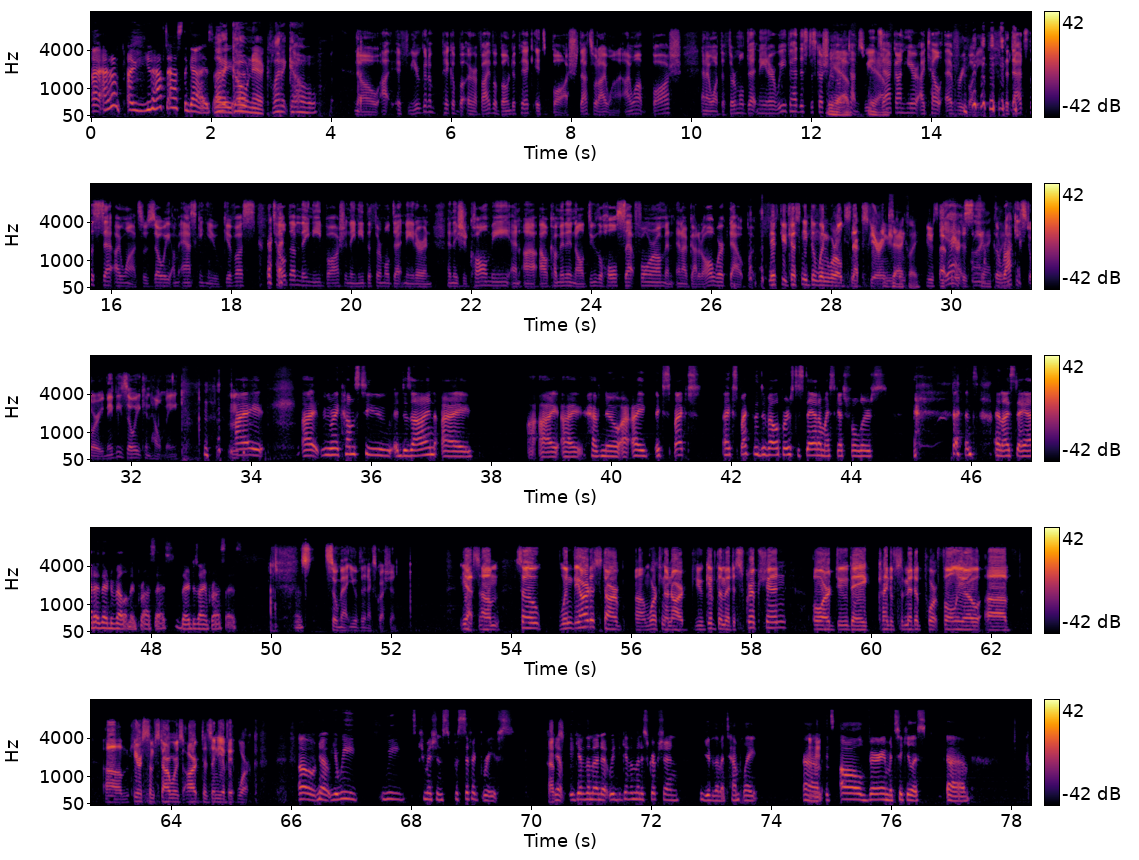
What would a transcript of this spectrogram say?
I, I don't. I, you'd have to ask the guys. Let I, it go, uh, Nick. Let it go. No, I, if you're gonna pick a bo- or if I have a bone to pick, it's Bossk. That's what I want. I want Bossk, and I want the thermal detonator. We've had this discussion We a million have. times. We We had have. Zach on here. I tell everybody that that's the set I want. So Zoe, I'm asking you, give us, tell them they need Bossk and they need the thermal detonator, and and they should call me, and uh, I'll come in and I'll do the whole set for them, and, and I've got it all worked out. But Nick, you just need to win worlds next year, and Exactly. you can use that for yeah, your see. Exactly. the Rocky story. Maybe Zoe can help me. I, I when it comes to design, I, I, I have no. I, I expect I expect the developers to stay out of my sketch folders, and and I stay out of their development process, their design process. So Matt, you have the next question. Yes. Um, so when the artists are um, working on art, do you give them a description, or do they kind of submit a portfolio of, um, here's some Star Wars art. Does any of it work? Oh no, yeah, we we commission specific briefs. Yep, we give them a we give them a description. We give them a template. Um, Mhm. It's all very meticulous. Um,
